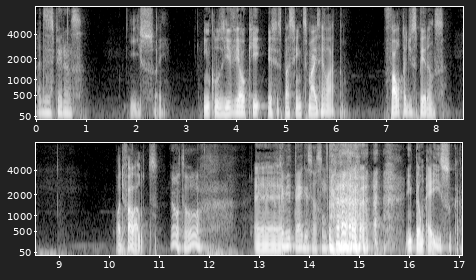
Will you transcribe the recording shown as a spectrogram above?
A desesperança. Isso aí. Inclusive é o que esses pacientes mais relatam. Falta de esperança. Pode falar, Lutz. Não, eu tô é... Porque me pega esse assunto. então, é isso, cara.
